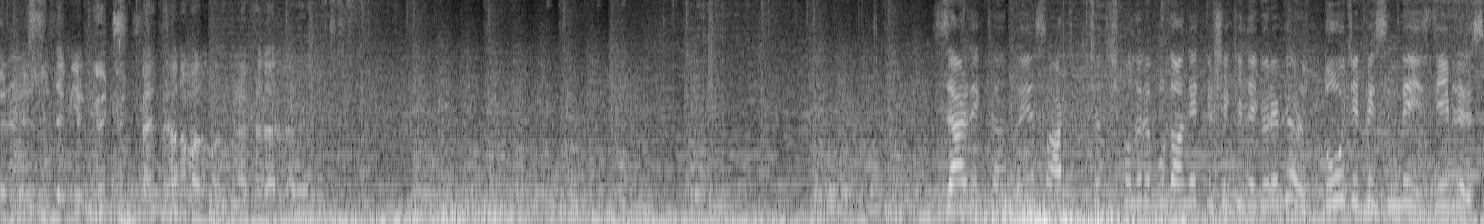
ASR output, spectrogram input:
gücünün üstünde bir güç ben tanımadım bugüne kadar. Zerdek Dağı'ndayız. Artık çatışmaları buradan net bir şekilde görebiliyoruz. Doğu cephesindeyiz diyebiliriz.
